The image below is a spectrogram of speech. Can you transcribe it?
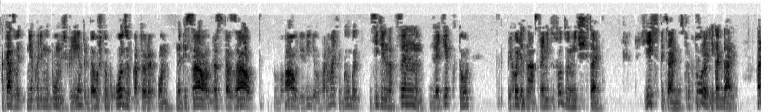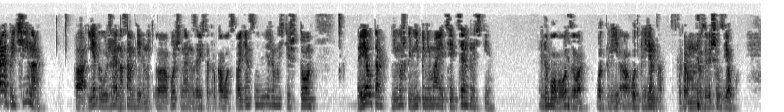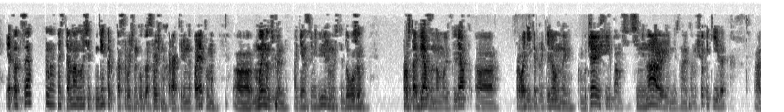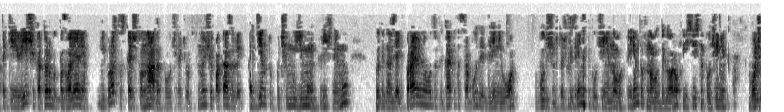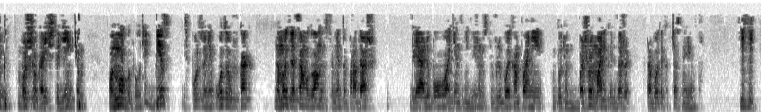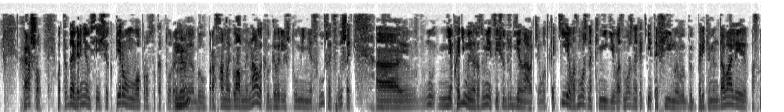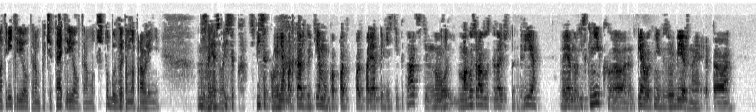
оказывать необходимую помощь клиенту для того, чтобы отзыв, который он написал, рассказал, в аудио-видео формате был бы действительно ценным для тех, кто приходит на страницу с отзывами и читает. Есть специальные структуры и так далее. Вторая причина, а, и это уже на самом деле а, больше, наверное, зависит от руководства агентства недвижимости, что риэлтор немножко не понимает всей ценности любого отзыва от, от клиента, с которым он уже завершил сделку. Эта ценность она носит не краткосрочный, а долгосрочный характер. Именно поэтому э, менеджмент агентства недвижимости должен, просто обязан, на мой взгляд, э, проводить определенные обучающие там, семинары, не знаю, там еще какие-то э, такие вещи, которые бы позволяли не просто сказать, что надо получать отзыв, но еще показывали агенту, почему ему, лично ему, выгодно взять правильный отзыв и как это сработает для него в будущем с точки зрения получения новых клиентов, новых договоров и, естественно, получения больше, большего количества денег, чем он мог бы получить без использования отзывов как, на мой взгляд, самого главного инструмента продаж для любого агента недвижимости в любой компании, будь он большой, маленькой или даже работая как частный риэлтор. Угу. Хорошо. Вот тогда вернемся еще к первому вопросу, который угу. был про самый главный навык. Вы говорили, что умение слушать, слышать. Э, ну, необходимы, разумеется, еще другие навыки. Вот какие, возможно, книги, возможно, какие-то фильмы вы бы порекомендовали посмотреть риэлторам, почитать риэлторам? Вот что бы в этом направлении? Ну, у меня список, список у меня под каждую тему под, под, под порядка 10-15, но могу сразу сказать, что две наверное, из книг, э, первая книга зарубежная, это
